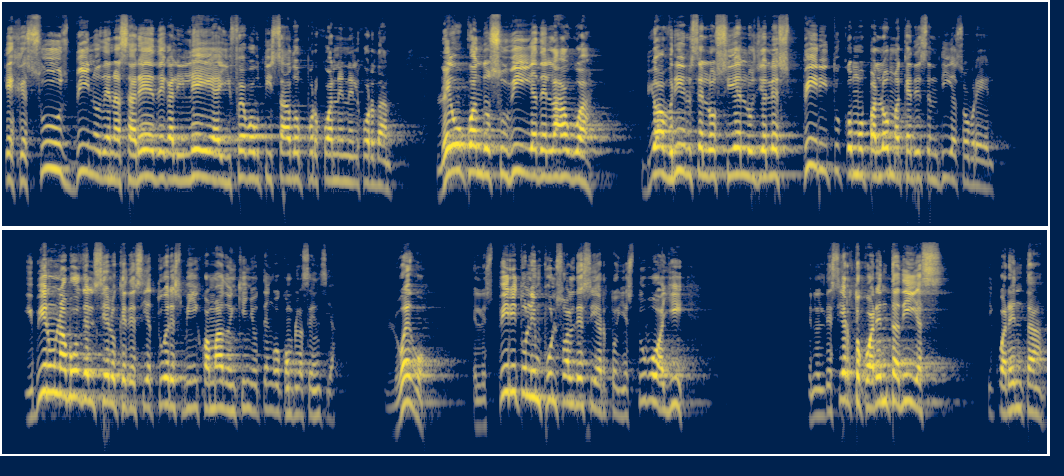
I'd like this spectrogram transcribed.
que Jesús vino de Nazaret de Galilea y fue bautizado por Juan en el Jordán. Luego cuando subía del agua, vio abrirse los cielos y el Espíritu como paloma que descendía sobre él. Y vino una voz del cielo que decía, tú eres mi Hijo amado en quien yo tengo complacencia. Luego el Espíritu le impulsó al desierto y estuvo allí en el desierto 40 días y 40,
